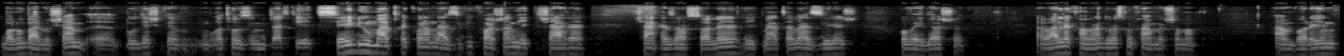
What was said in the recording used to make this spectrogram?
بانو بلوشم اه، بودش که موقع توضیح می‌داد که یک سیلی اومد فکر کنم نزدیکی کاشان یک شهر چند هزار ساله یک مرتبه از زیرش هویدا شد. بله کاملا درست می‌فهمید شما. همواره این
